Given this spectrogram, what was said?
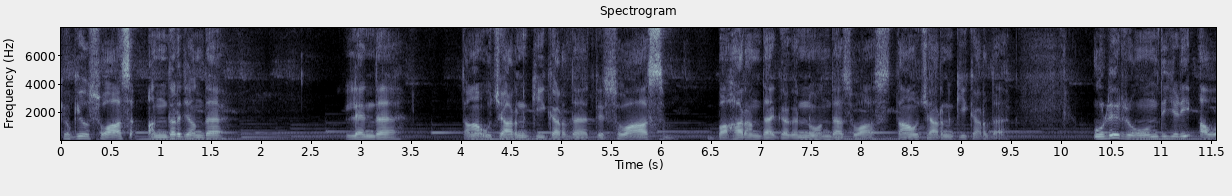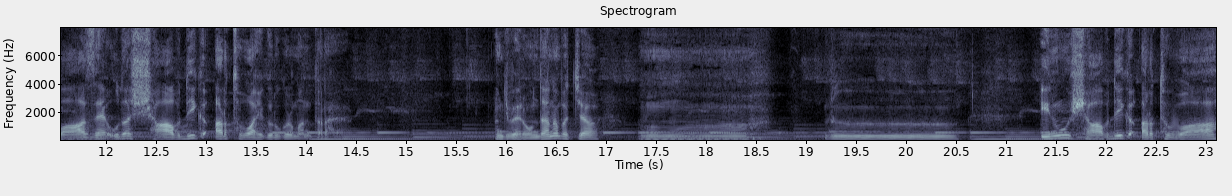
ਕਿਉਂਕਿ ਉਹ ਸਵਾਸ ਅੰਦਰ ਜਾਂਦਾ ਹੈ ਲੈਂਦਾ ਤਾਂ ਉਚਾਰਨ ਕੀ ਕਰਦਾ ਹੈ ਤੇ ਸਵਾਸ ਬਾਹਰ ਆਉਂਦਾ ਹੈ, ਗਗਨ ਨੂੰ ਆਉਂਦਾ ਸਵਾਸ ਤਾਂ ਉਚਾਰਨ ਕੀ ਕਰਦਾ ਉਹਦੇ ਰੋਣ ਦੀ ਜਿਹੜੀ ਆਵਾਜ਼ ਹੈ ਉਹਦਾ ਸ਼ਾਬਦਿਕ ਅਰਥ ਵਾਹਿਗੁਰੂ ਗੁਰਮੰਤਰ ਹੈ। ਜਿਵੇਂ ਰੋਂਦਾ ਨਾ ਬੱਚਾ ਰੂ ਇਹਨੂੰ ਸ਼ਾਬਦਿਕ ਅਰਥ ਵਾਹ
